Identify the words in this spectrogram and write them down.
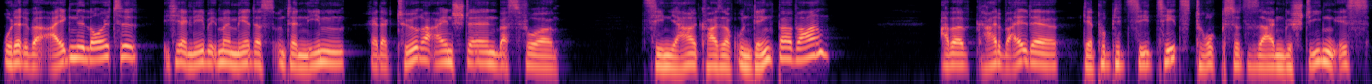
oder über eigene Leute. Ich erlebe immer mehr, dass Unternehmen Redakteure einstellen, was vor zehn Jahren quasi noch undenkbar war. Aber gerade weil der, der Publizitätsdruck sozusagen gestiegen ist,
